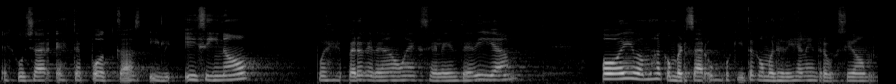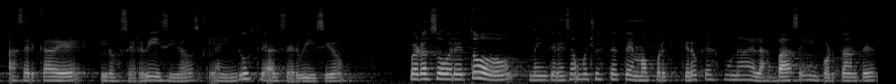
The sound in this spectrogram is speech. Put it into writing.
escuchar este podcast y, y si no, pues espero que tengan un excelente día. Hoy vamos a conversar un poquito, como les dije en la introducción, acerca de los servicios, la industria del servicio, pero sobre todo me interesa mucho este tema porque creo que es una de las bases importantes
